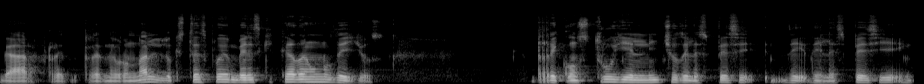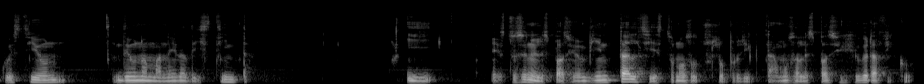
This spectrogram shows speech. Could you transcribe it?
GAR, red, neuronal. Y lo que ustedes pueden ver es que cada uno de ellos reconstruye el nicho de la especie, de, la especie en cuestión de una manera distinta. Y esto es en el espacio ambiental, si esto nosotros lo proyectamos al espacio geográfico,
